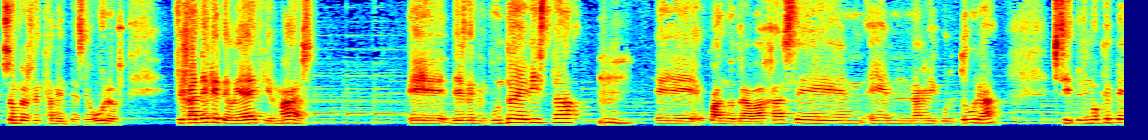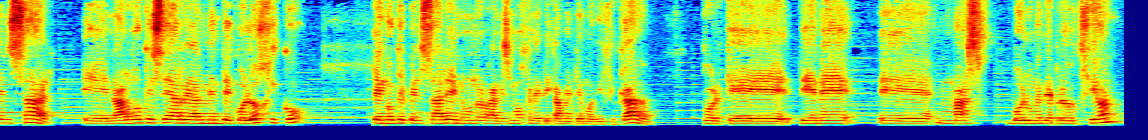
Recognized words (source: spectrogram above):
son perfectamente seguros. Fíjate que te voy a decir más. Eh, desde mi punto de vista, cuando trabajas en, en agricultura, si tengo que pensar en algo que sea realmente ecológico, tengo que pensar en un organismo genéticamente modificado, porque tiene eh, más volumen de producción,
